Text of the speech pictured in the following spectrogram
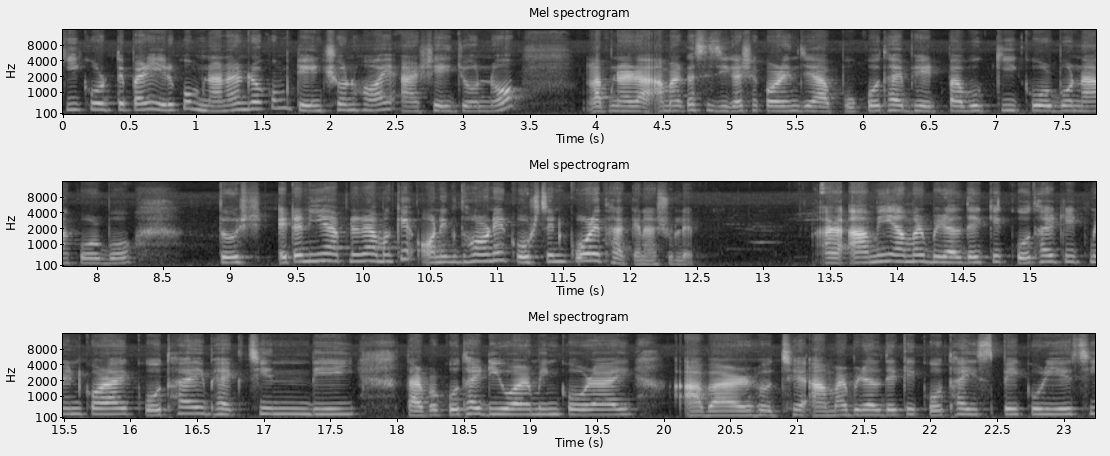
কি করতে পারি? এরকম নানান রকম টেনশন হয়, আর সেই জন্য আপনারা আমার কাছে জিজ্ঞাসা করেন যে, আপু, কোথায় ভেট পাবো, কি করব, না করব? তো এটা নিয়ে আপনারা আমাকে অনেক ধরনের কোশ্চেন করে থাকেন আসলে। আর আমি আমার বিড়ালদেরকে কোথায় ট্রিটমেন্ট করাই, কোথায় ভ্যাকসিন দিই, তারপর কোথায় ডিওয়ার্মিং করাই, আবার হচ্ছে আমার বিড়ালদেরকে কোথায় স্প্রে করিয়েছি,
